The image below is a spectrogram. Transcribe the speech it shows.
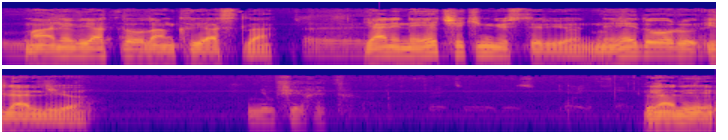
Maneviyatla olan kıyasla. Yani neye çekim gösteriyor, neye doğru ilerliyor. Yani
